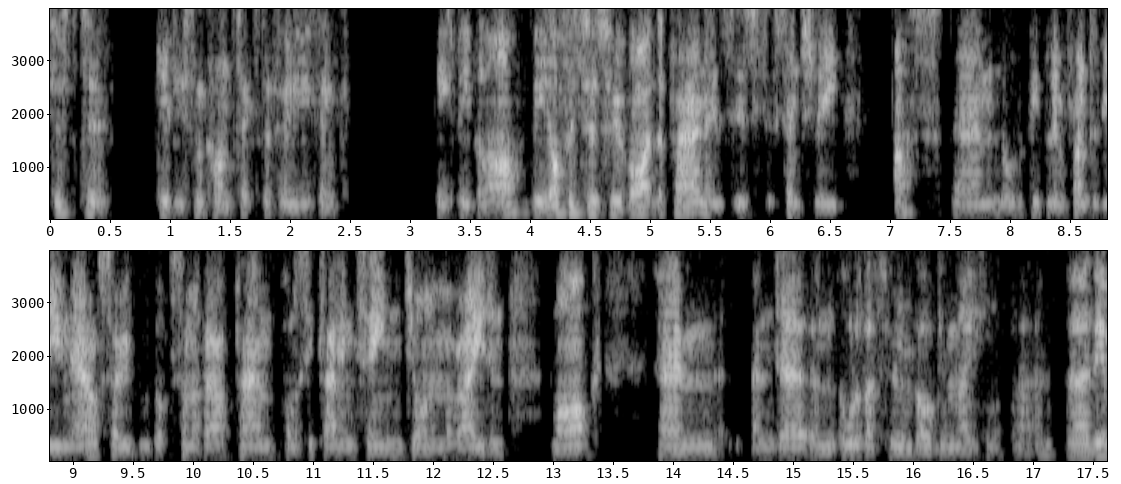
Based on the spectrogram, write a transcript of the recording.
just to give you some context of who you think these people are. The officers who write the plan is, is essentially us um, all the people in front of you now. So we've got some of our plan policy planning team, John and Mairead and Mark, um, and, uh, and all of us who are involved in making a plan. Uh, the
